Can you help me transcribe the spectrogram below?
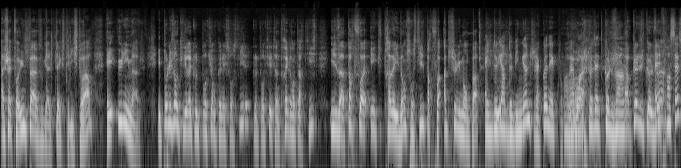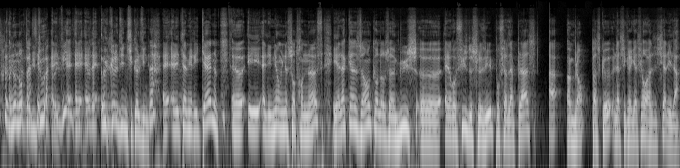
À chaque fois, une page où il y a le texte et l'histoire, et une image. Et pour les gens qui diraient Claude Ponty, on connaît son style, Claude Ponty est un très grand artiste. Il va parfois travailler dans son style, parfois absolument pas. Et Hildegarde de Bingen, je la connais. Contrairement Voilà. à Claudette Colvin. Alors Claudette Colvin... Elle est française, Claudette non, non, Colvin, pas du c'est tout. Pas Colvin, elle- c'est elle- Claudette oui, Colvin. Claudine, c'est Colvin. elle, elle est américaine euh, et elle est née en 1939 et elle a 15 ans quand dans un bus, euh, elle refuse de se lever pour faire de la place à un blanc parce que la ségrégation raciale est là.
